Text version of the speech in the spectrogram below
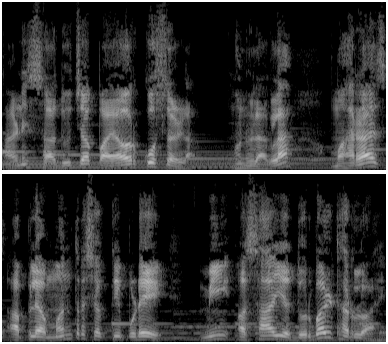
आणि साधूच्या पायावर कोसळला. म्हणू लागला महाराज आपल्या मंत्रशक्तीपुढे मी असहाय्य दुर्बल ठरलो आहे.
